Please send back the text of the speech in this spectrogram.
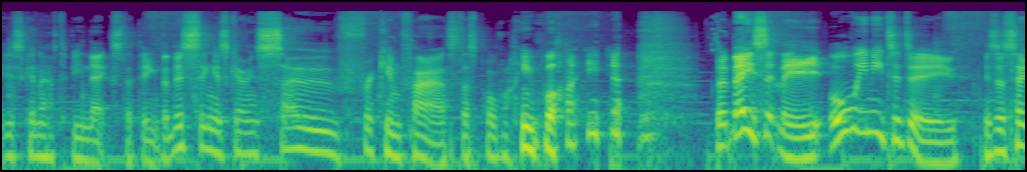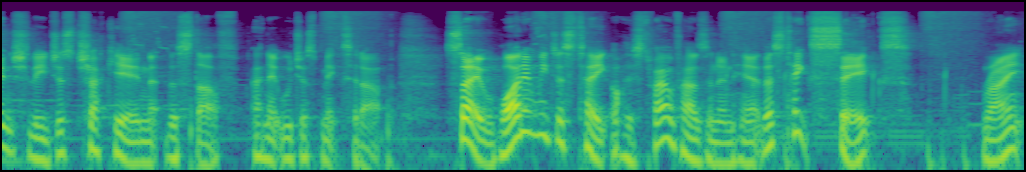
It's going to have to be next, I think. But this thing is going so freaking fast. That's probably why. But basically, all we need to do is essentially just chuck in the stuff and it will just mix it up. So why don't we just take, oh, there's 12,000 in here. Let's take six, right?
